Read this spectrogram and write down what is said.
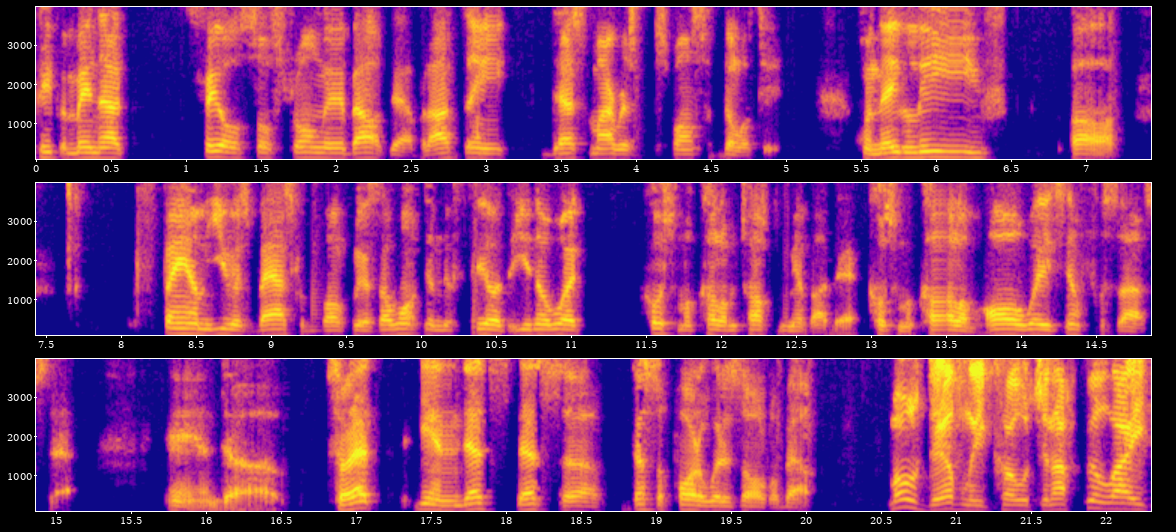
people may not feel so strongly about that, but I think that's my responsibility. When they leave uh, FAMU as basketball players, I want them to feel that, you know what, Coach McCullum talked to me about that. Coach McCullum always emphasized that. And uh, so that, again, that's, that's, uh, that's a part of what it's all about. Most definitely, coach. And I feel like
